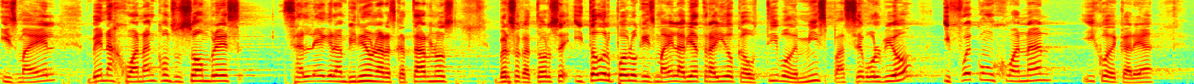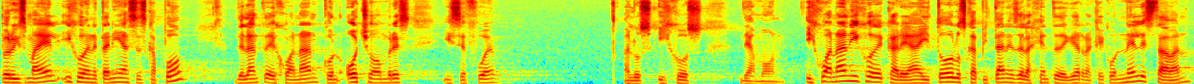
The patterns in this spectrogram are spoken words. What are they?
Ismael, ven a Juanán con sus hombres, se alegran, vinieron a rescatarnos. Verso 14, y todo el pueblo que Ismael había traído cautivo de Mispa se volvió y fue con Juanán, hijo de Carea, pero Ismael, hijo de Netanías, se escapó delante de Juanán con ocho hombres y se fue a los hijos de Amón. Y Juanán, hijo de Carea, y todos los capitanes de la gente de guerra que con él estaban,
